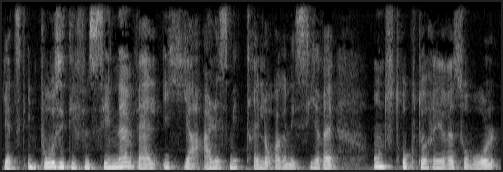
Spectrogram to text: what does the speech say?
jetzt im positiven Sinne, weil ich ja alles mit Trello organisiere und strukturiere, sowohl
